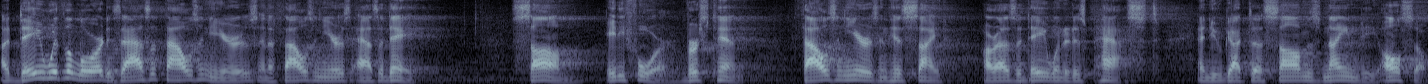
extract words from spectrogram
a day with the Lord is as a thousand years, and a thousand years as a day. Psalm 84, verse 10, thousand years in his sight are as a day when it is past. And you've got uh, Psalms 90 also.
